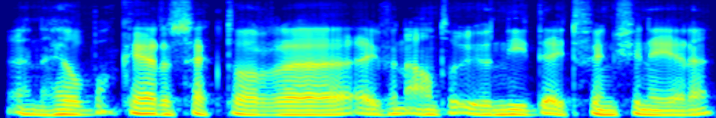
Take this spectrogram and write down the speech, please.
een heel bankaire sector uh, even een aantal uur niet deed functioneren.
